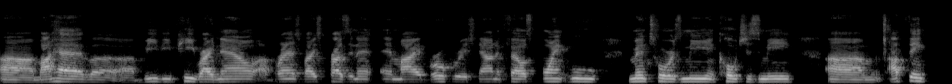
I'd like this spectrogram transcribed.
Um, I have a, a, BVP right now, a branch vice president in my brokerage down in Fells Point who mentors me and coaches me. Um, I think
